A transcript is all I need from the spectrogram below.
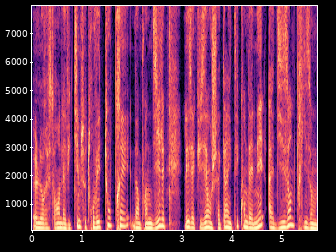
Le restaurant de la victime se trouvait tout près d'un point de deal. Les accusés ont chacun été condamnés à 10 ans de prison.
